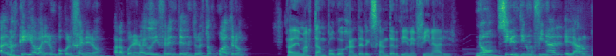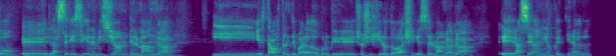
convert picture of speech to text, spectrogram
además quería variar un poco el género para poner algo diferente dentro de estos cuatro. Además, tampoco Hunter x Hunter tiene final. No, si bien tiene un final, el arco, eh, la serie sigue en emisión, el manga, y está bastante parado porque Yoshihiro Togashi, que es el mangaka, eh, hace años que tiene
